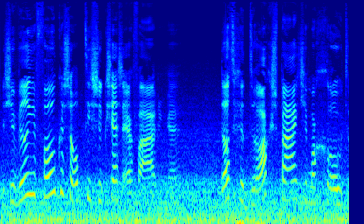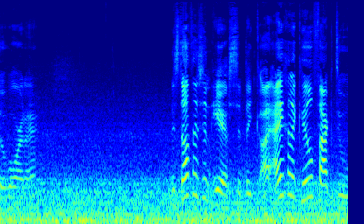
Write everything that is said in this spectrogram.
Dus je wil je focussen op die succeservaringen. Dat gedragspaadje mag groter worden. Dus dat is een eerste die ik eigenlijk heel vaak doe.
